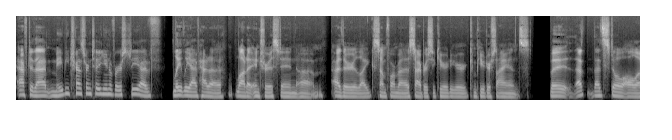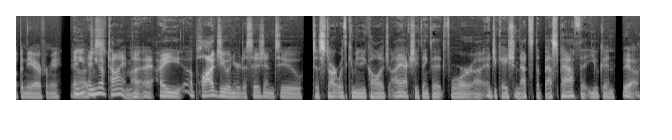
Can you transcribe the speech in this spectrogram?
after that, maybe transferring to a university. I've lately I've had a lot of interest in um, either like some form of cybersecurity or computer science, but that that's still all up in the air for me. and you I and you have time. I, I, I applaud you in your decision to to start with community college. I actually think that for uh, education, that's the best path that you can yeah.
